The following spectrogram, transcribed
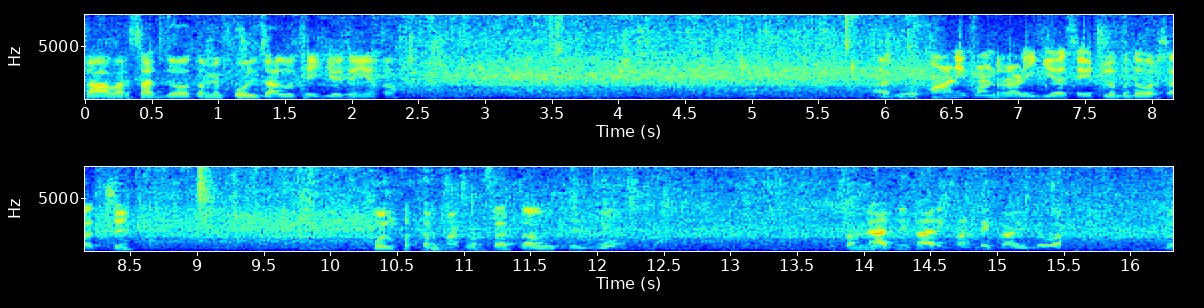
તો આ વરસાદ જો તમે ફૂલ ચાલુ થઈ ગયો છે અહીંયા તો. આ જો પાણી પણ રળી ગયા છે. એટલો બધો વરસાદ છે. ફૂલ ખતરનાક વરસાદ ચાલુ છે જો તમને આજની તારીખ પણ દેખાડી દો તો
